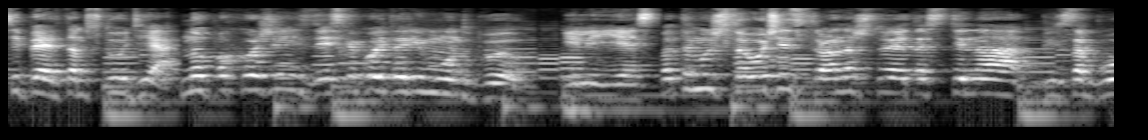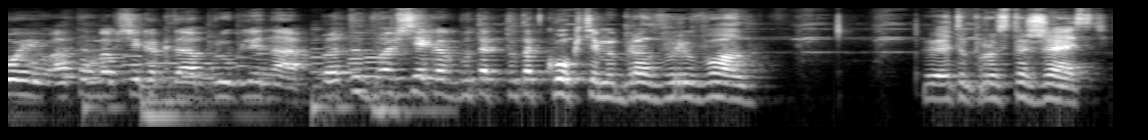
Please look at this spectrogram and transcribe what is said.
Теперь там студия. Но, похоже, и здесь какой-то ремонт был. Или есть. Потому что очень странно, что эта стена без обоев, а там вообще как-то обрублена. А тут вообще как будто кто-то когтями брал, вырывал. Это просто жесть.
